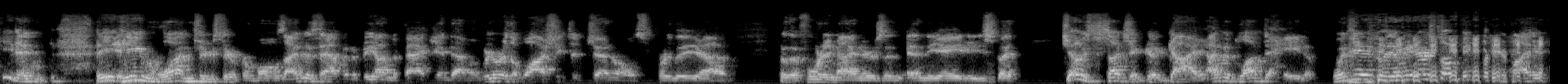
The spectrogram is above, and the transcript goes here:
He didn't. He, he won two Super Bowls. I just happened to be on the back end of it. We were the Washington Generals for the uh, for the 49ers in, in the 80s. But Joe's such a good guy. I would love to hate him. Would you? I mean, there's some people in your life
